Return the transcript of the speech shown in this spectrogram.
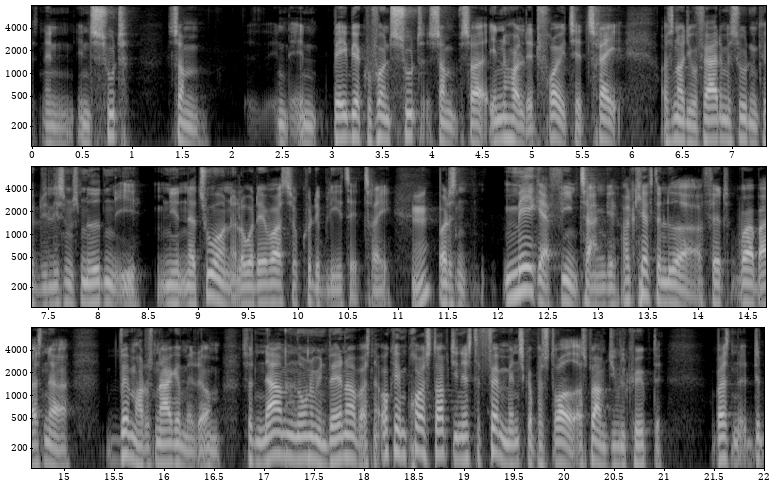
sådan en, en sut, som en, en baby kunne få en sut, som så indeholdt et frø til et træ, og så når de var færdige med sutten, kan de ligesom smide den i, naturen, eller whatever, så kunne det blive til et træ. Mm. Hvor det sådan, mega fin tanke. Hold kæft, den lyder fedt. Hvor jeg bare sådan her, hvem har du snakket med det om? Så nærmest nogle af mine venner bare sådan, okay, men prøv at stoppe de næste fem mennesker på strøget, og spørg, om de vil købe det. Bare sådan, det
